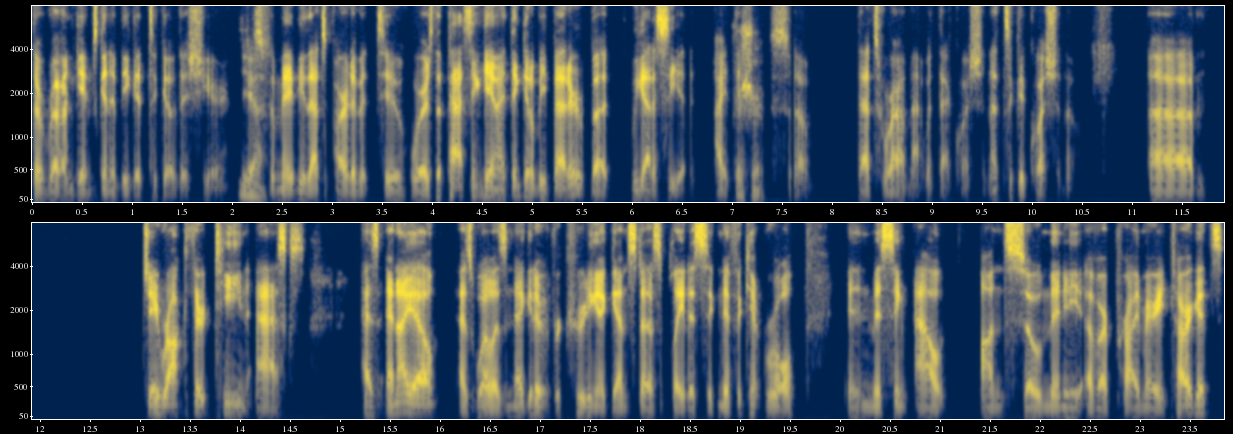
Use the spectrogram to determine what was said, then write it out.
the run game's going to be good to go this year. Yeah. So maybe that's part of it too. Whereas the passing game, I think it'll be better, but we got to see it. I think. For sure. So that's where I'm at with that question. That's a good question though. Um, J Rock 13 asks, has NIL as well as negative recruiting against us played a significant role in missing out on so many of our primary targets?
